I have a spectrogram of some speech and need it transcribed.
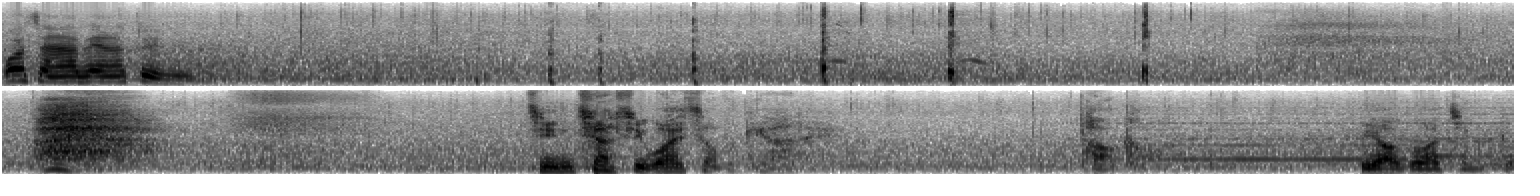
我知影要安怎对付你。真正是我的查某囝咧，头壳不要给我真高。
